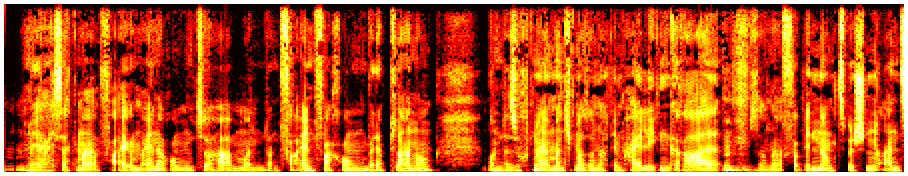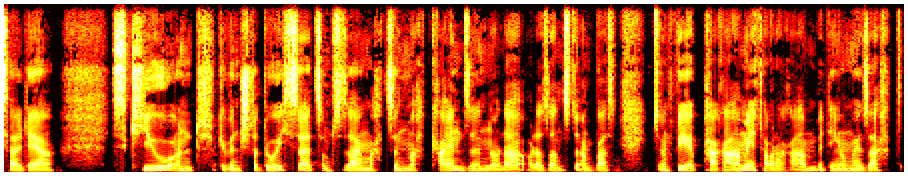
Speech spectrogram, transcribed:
ja, ich sag mal, Verallgemeinerungen zu haben und, und Vereinfachungen bei der Planung. Und da sucht man ja manchmal so nach dem heiligen Gral, mhm. so eine Verbindung zwischen Anzahl der SKU und gewünschter Durchsatz, um zu sagen, macht Sinn, macht keinen Sinn oder, oder sonst irgendwas. Gibt es irgendwie Parameter oder Rahmenbedingungen, der sagt,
